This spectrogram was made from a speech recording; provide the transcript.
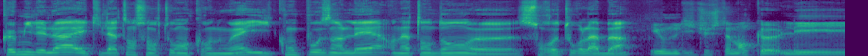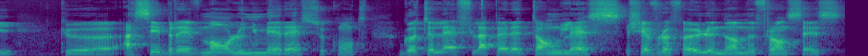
comme il est là et qu'il attend son retour en Cornouailles, il compose un lait en attendant euh, son retour là-bas. Et on nous dit justement que les que euh, assez brièvement le numérait ce compte. Gotelef l'appelle est anglaise, chèvrefeuille le nomme française.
